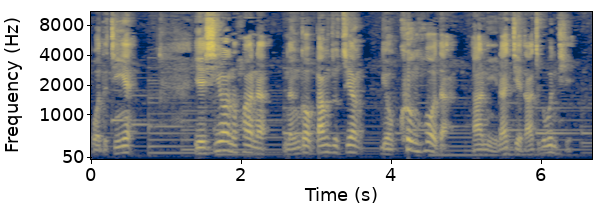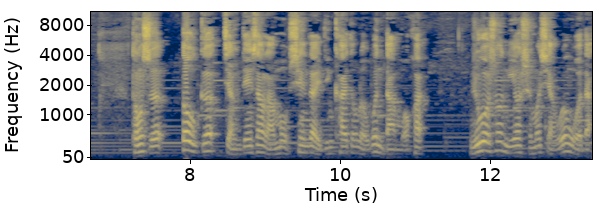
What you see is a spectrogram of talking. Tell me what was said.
我的经验，也希望的话呢，能够帮助这样有困惑的啊你来解答这个问题。同时，豆哥讲电商栏目现在已经开通了问答模块，如果说你有什么想问我的，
